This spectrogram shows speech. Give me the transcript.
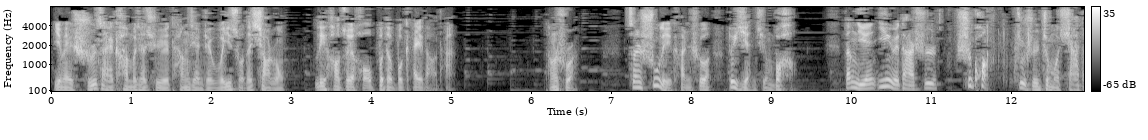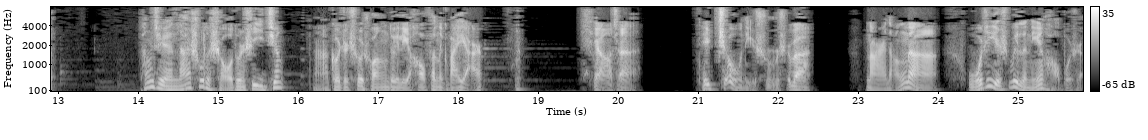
因为实在看不下去唐简这猥琐的笑容，李浩最后不得不开导他：“唐叔啊，在书里看车对眼睛不好，当年音乐大师师旷就是这么瞎的。”唐简拿书的手顿时一僵。啊！隔着车窗对李浩翻了个白眼儿，小子，得咒你叔是吧？哪能呢？我这也是为了您好，不是？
